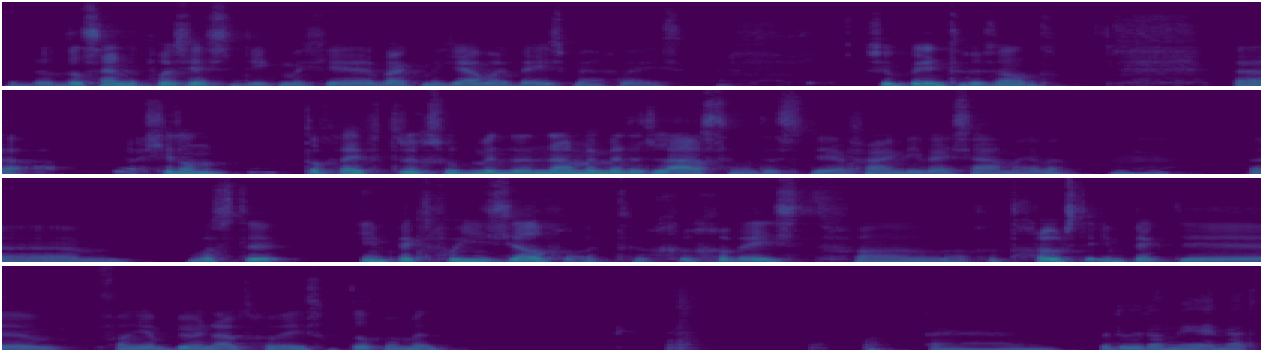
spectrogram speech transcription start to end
Dat, dat zijn de processen die ik met je, waar ik met jou mee bezig ben geweest. Super interessant. Eh, als je dan toch even terugzoomt, met name met het laatste, want dat is de ervaring die wij samen hebben. Mhm. Ehm, was de impact voor jezelf het ge- geweest? Van, het grootste impact eh, van je burn-out geweest op dat moment? Ehm, bedoel je dan meer inderdaad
